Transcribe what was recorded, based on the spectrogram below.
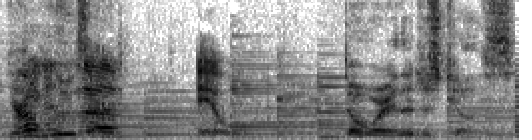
You're a loser. Ew. Don't worry, they're just jealous.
